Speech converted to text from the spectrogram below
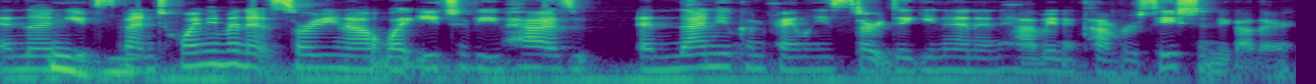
and then mm-hmm. you'd spend twenty minutes sorting out what each of you has, and then you can finally start digging in and having a conversation together.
